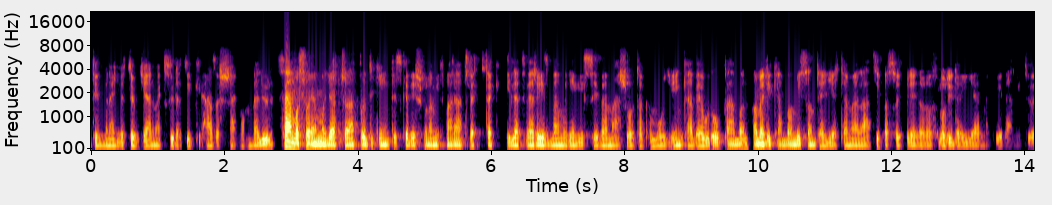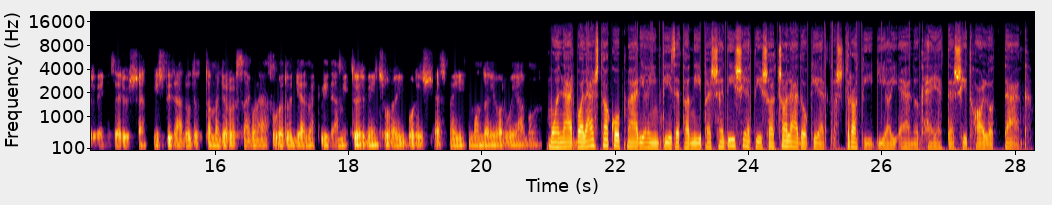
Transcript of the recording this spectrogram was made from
ellentétben egyre több gyermek születik házasságon belül. Számos olyan magyar családpolitikai intézkedés van, amit már átvettek, illetve részben vagy egészében másoltak amúgy inkább Európában. Amerikában viszont egyértelműen látszik az, hogy például a floridai gyermekvédelmi törvény az erősen inspirálódott a Magyarországon elfogadott gyermekvédelmi törvény soraiból és eszmei mondani valójából. Molnár Balást a Kopmária Intézet a népesedésért és a családokért stratégiai elnök helyettesét hallották.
